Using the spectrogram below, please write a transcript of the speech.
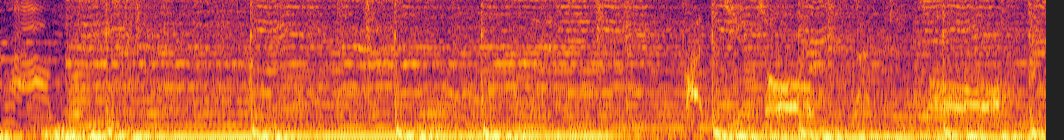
problem. Patito, patito.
